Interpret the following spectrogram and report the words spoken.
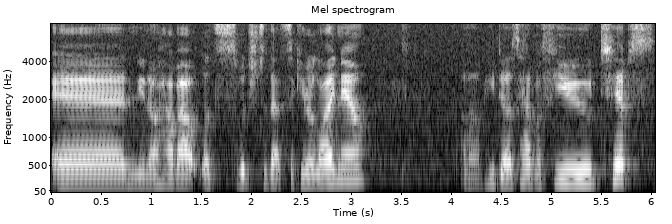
and, you know, how about let's switch to that secure line now? Um, he does have a few tips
